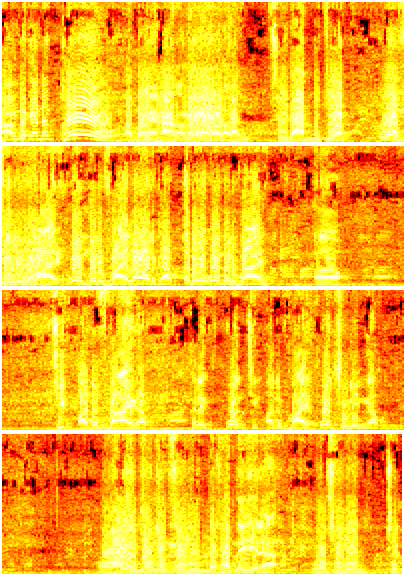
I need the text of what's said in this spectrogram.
พังด้วยกันทั้งคู่เอาไม่ทางเอไปแล้วแล้วคคัรับนสีดำพี่เจี๊ยบอ้วนคับสีเหริลืองไฟอ้วนบริไฟรอดนะครับเอ้ยไม่ใช่อ้วนบริไฟชิปออนเดอะไฟครับเขาเรียกอ้วนชิปออนเดอะไฟอ้วนสุรินทร์ครับอ๋อนี่มาจากสุรินทร์นะครับนี่แหละวัวสุรินทร์ชิป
